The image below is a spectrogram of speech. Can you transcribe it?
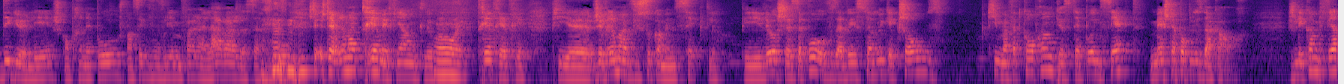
dégueulait. Je comprenais pas. Je pensais que vous vouliez me faire un lavage de cerveau. J'étais j'étais vraiment très méfiante, là. Ouais. Très, très, très. Puis euh, j'ai vraiment vu ça comme une secte, là. Puis là, je sais pas, vous avez semé quelque chose? Qui m'a fait comprendre que c'était pas une secte, mais j'étais pas plus d'accord. Je l'ai comme fait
